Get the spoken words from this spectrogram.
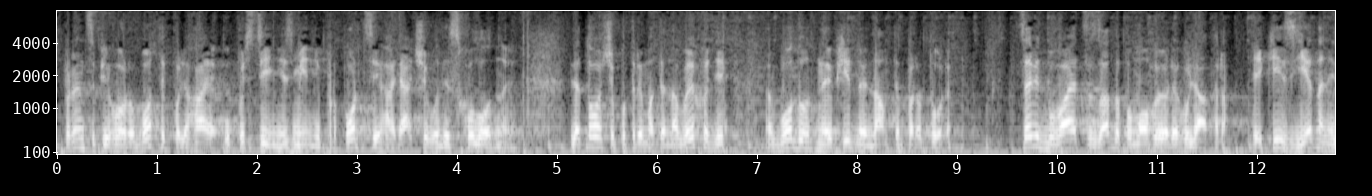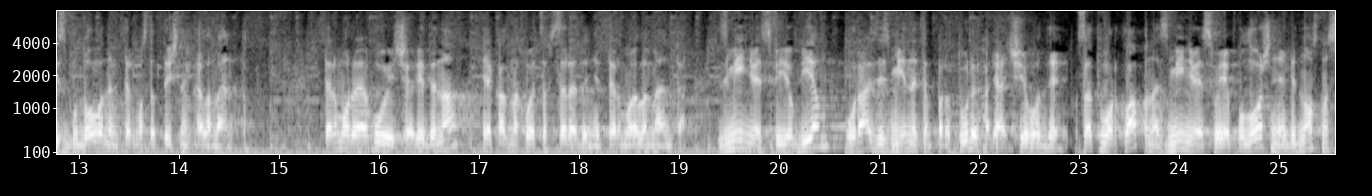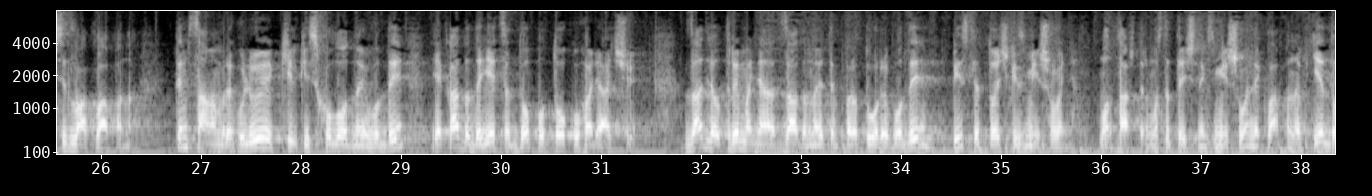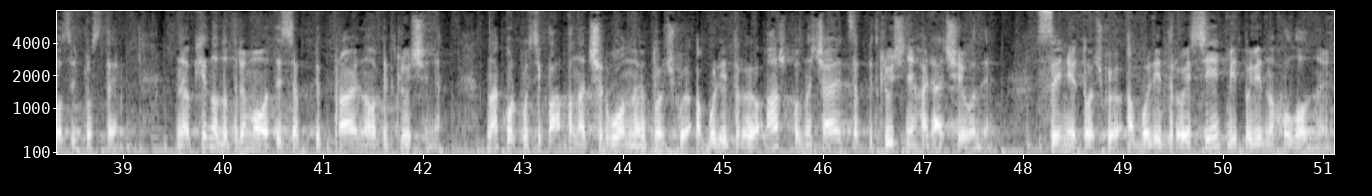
Принцип його роботи полягає у постійній зміні пропорції гарячої води з холодною, для того, щоб отримати на виході воду необхідної нам температури. Це відбувається за допомогою регулятора, який з'єднаний з збудованим термостатичним елементом. Термореагуюча рідина, яка знаходиться всередині термоелемента, змінює свій об'єм у разі зміни температури гарячої води. Затвор клапана змінює своє положення відносно сідла клапана, тим самим регулює кількість холодної води, яка додається до потоку гарячої. задля отримання заданої температури води після точки змішування. Монтаж термостатичних змішувальних клапанів є досить простим. Необхідно дотримуватися під правильного підключення. На корпусі клапана червоною точкою або літерою H позначається підключення гарячої води, синьою точкою або літерою C відповідно холодною.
